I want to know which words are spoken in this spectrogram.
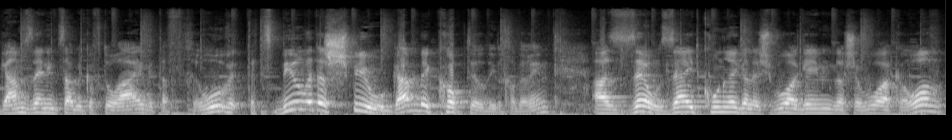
גם זה נמצא בכפתור ה-i, ותבחרו ותצביעו ותשפיעו גם ב Copter Deal, חברים. אז זהו, זה העדכון רגע לשבוע הגיימינג לשבוע הקרוב,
